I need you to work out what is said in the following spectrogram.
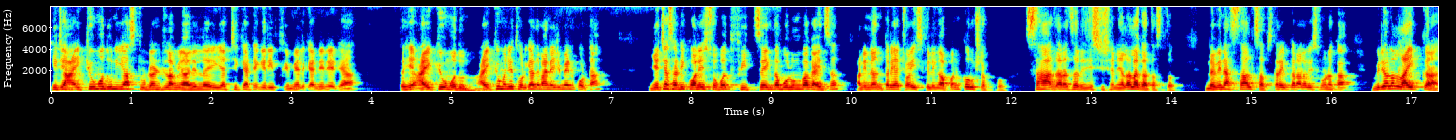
की जे आयक्यू मधून या स्टुडंटला मिळालेलं आहे. याची कॅटेगरी फिमेल कॅन्डिडेट ह्या. तर हे आयक्यू मधून. आयक्यू म्हणजे थोडक्यात मॅनेजमेंट कोटा याच्यासाठी कॉलेज सोबत फीजचं एकदा बोलून बघायचं आणि नंतर या चॉईस फिलिंग आपण करू शकतो. सहा हजाराचं रजिस्ट्रेशन याला लागत असतं. नवीन असाल सबस्क्राईब करायला विसरू नका. व्हिडिओला लाईक करा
